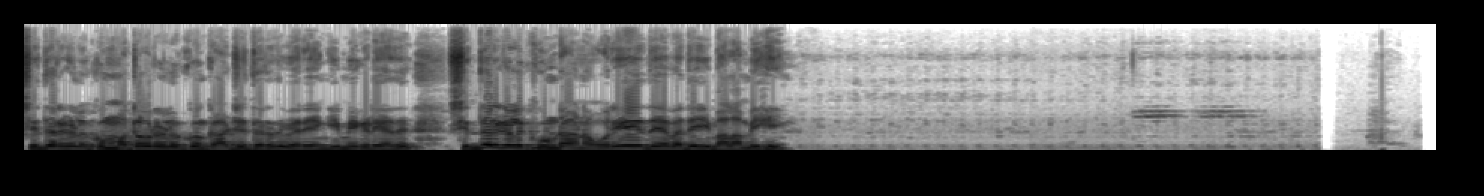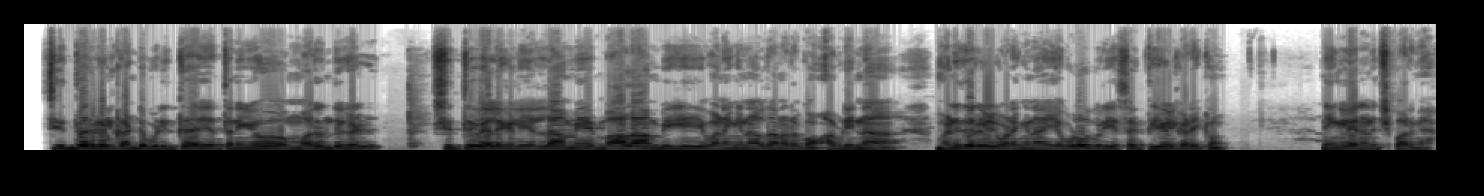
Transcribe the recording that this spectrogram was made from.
சித்தர்களுக்கும் மற்றவர்களுக்கும் காட்சி தருவது வேறு எங்கேயுமே கிடையாது. சித்தர்களுக்கு உண்டான ஒரே தேவதை பாலாம்பிகை. சித்தர்கள் கண்டுபிடித்த எத்தனையோ மருந்துகள் சித்து வேலைகள் எல்லாமே பாலாம்பிகை வணங்கினால்தான் நடக்கும். அப்படின்னா மனிதர்கள் வணங்கினா எவ்வளோ பெரிய சக்திகள் கிடைக்கும்? நீங்களே நினச்சி பாருங்கள்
